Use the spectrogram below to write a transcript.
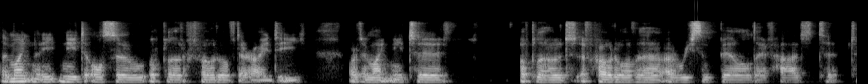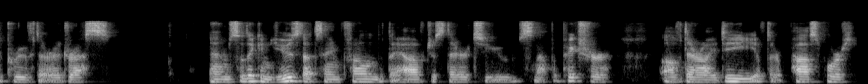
they might need to also upload a photo of their id or they might need to upload a photo of a, a recent bill they've had to, to prove their address um, so they can use that same phone that they have just there to snap a picture of their id of their passport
